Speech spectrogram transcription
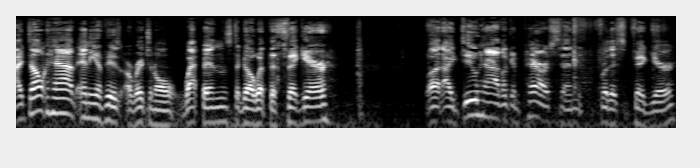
I don't have any of his original weapons to go with this figure, but I do have a comparison for this figure.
